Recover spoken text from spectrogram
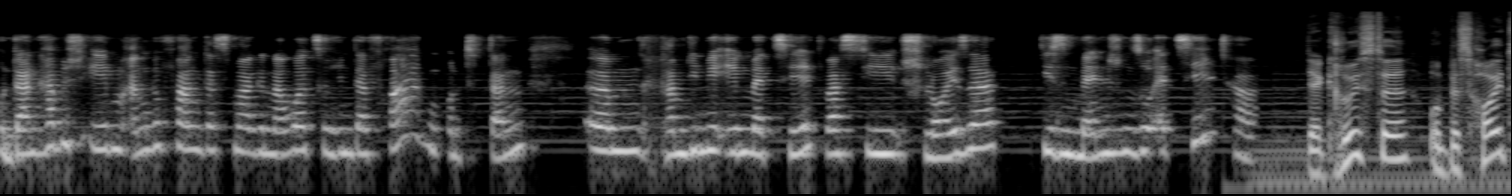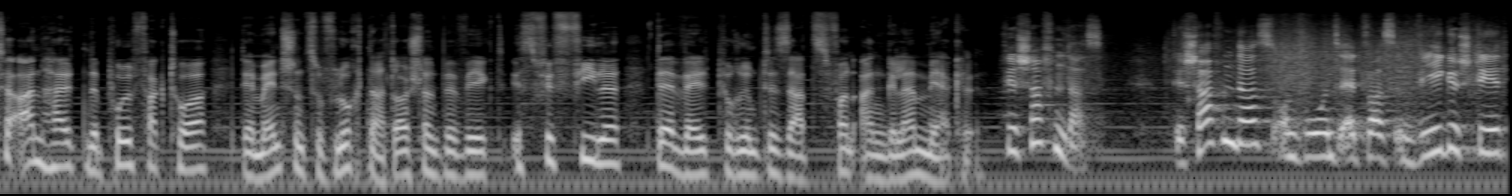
Und dann habe ich eben angefangen, das mal genauer zu hinterfragen. Und dann ähm, haben die mir eben erzählt, was die Schleuser diesen Menschen so erzählt haben. Der größte und bis heute anhaltende Pull-Faktor, der Menschen zur Flucht nach Deutschland bewegt, ist für viele der weltberühmte Satz von Angela Merkel. Wir schaffen das. Wir schaffen das und wo uns etwas im Wege steht,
